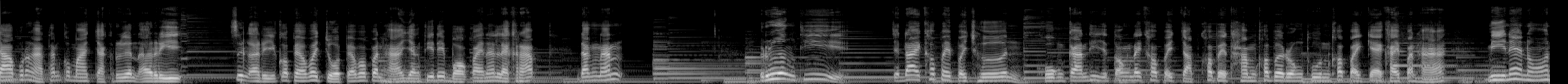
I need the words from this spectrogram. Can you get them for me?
ดาวพฤหัสท่านก็มาจากเรือนอรีซึ่งอรีก็แปลว่าโจทย์แปลว่าปัญหาอย่างที่ได้บอกไปนั่นแหละครับ ดังนั้น เรื่องที่จะได้เข้าไปเผชิญ โครงการที่จะต้องได้เข้าไปจับเข้าไปทำเข้าไปลงทุนเข้าไปแก้ไขปัญหา มีแน่นอน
